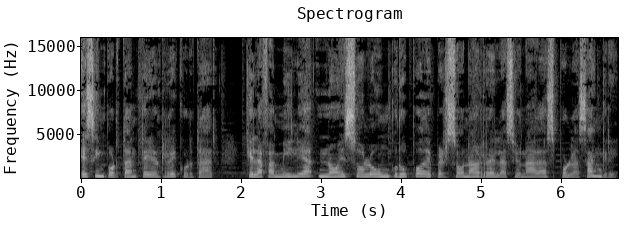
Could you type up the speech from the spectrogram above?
es importante recordar que la familia no es solo un grupo de personas relacionadas por la sangre.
